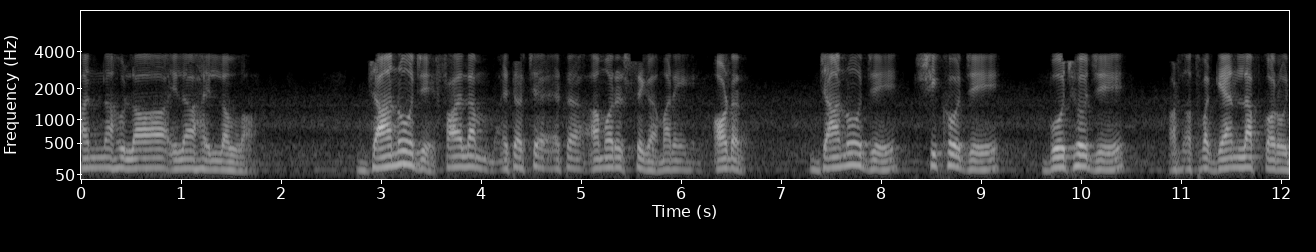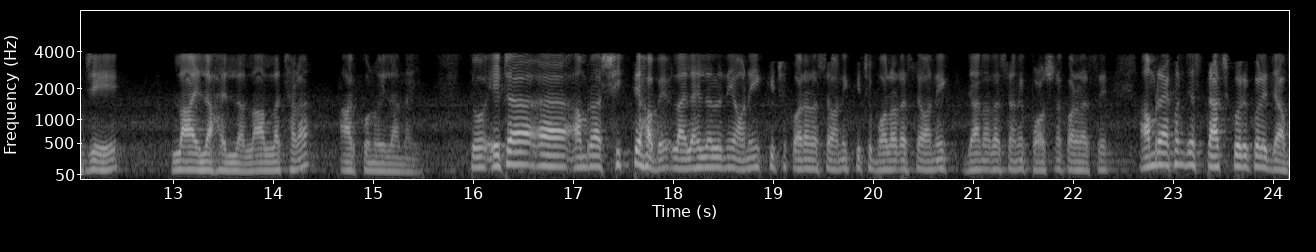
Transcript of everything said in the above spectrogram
আন্নাহুল্লাহ ইলাহ ইল্লাল্লাহ। জানো যে, ফায়লাম, এটা হচ্ছে, এটা আমরের সেগা মানে অর্ডার। জানো যে, শিখো যে, বোঝো যে অথবা জ্ঞান লাভ করো যে লা ইলাহা ইল্লাল্লাহ, আল্লাহ ছাড়া আর কোনো ইলা নাই। তো এটা আমরা শিখতে হবে। লাইলাহিল্লাহ নিয়ে অনেক কিছু করার আছে, অনেক কিছু বলার আছে, অনেক জানার আছে, অনেক পড়াশোনা করার আছে। আমরা এখন জাস্ট টাচ করে করে যাব,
